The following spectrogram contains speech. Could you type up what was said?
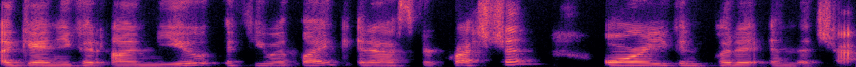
Again, you can unmute if you would like and ask your question, or you can put it in the chat.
